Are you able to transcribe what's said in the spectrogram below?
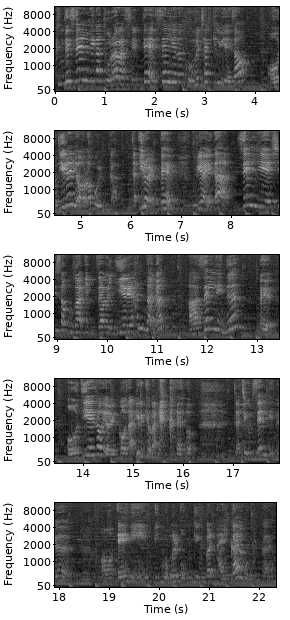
근데 셀리가 돌아왔을 때 셀리는 공을 찾기 위해서 어디를 열어볼까? 자, 이럴 때 우리 아이가 셀리의 시선과 입장을 이해를 한다면 아, 셀리는 예, 어디에서 열 거다 이렇게 말할까요? 자, 지금 셀리는 어, 앤이 이 공을 옮긴 걸 알까요, 모를까요?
